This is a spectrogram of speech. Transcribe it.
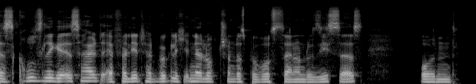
Das Gruselige ist halt, er verliert halt wirklich in der Luft schon das Bewusstsein und du siehst das und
